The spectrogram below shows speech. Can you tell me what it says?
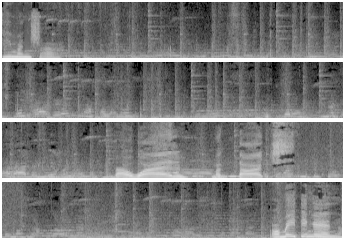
Siman siya. Bawal mag-touch. Oh, may tingin.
